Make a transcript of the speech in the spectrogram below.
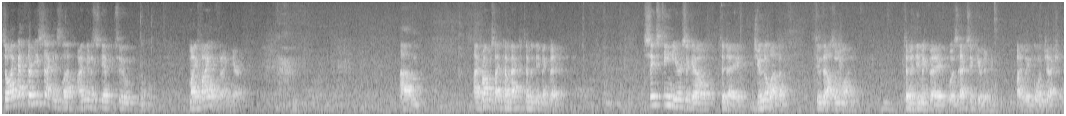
So I've got 30 seconds left. I'm going to skip to my final thing here. Um, I promised I'd come back to Timothy McVeigh. 16 years ago today, June 11, 2001, Timothy McVeigh was executed by lethal injection.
